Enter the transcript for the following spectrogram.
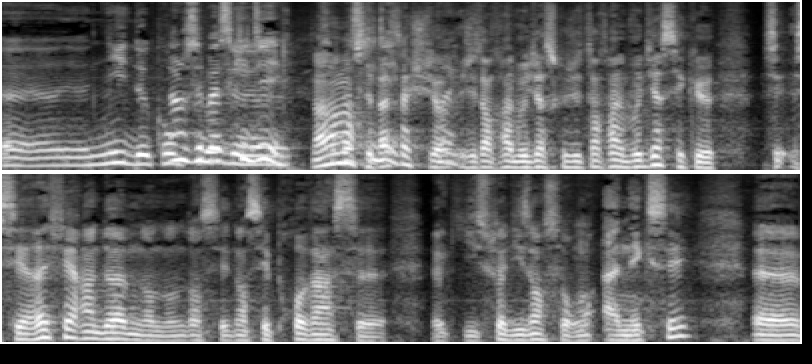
Euh, ni de complot. Non, c'est pas ce qu'il dit. Non, non, c'est pas ça que j'étais en train de vous dire. Ce que j'étais en train de vous dire, c'est que ces référendums dans, dans, ces, dans ces provinces euh, qui, soi-disant, seront annexées, euh,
